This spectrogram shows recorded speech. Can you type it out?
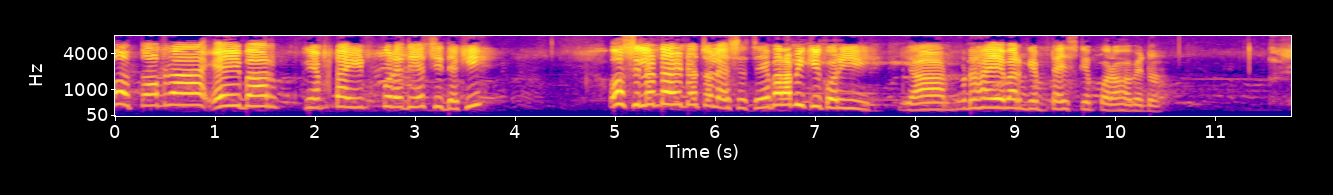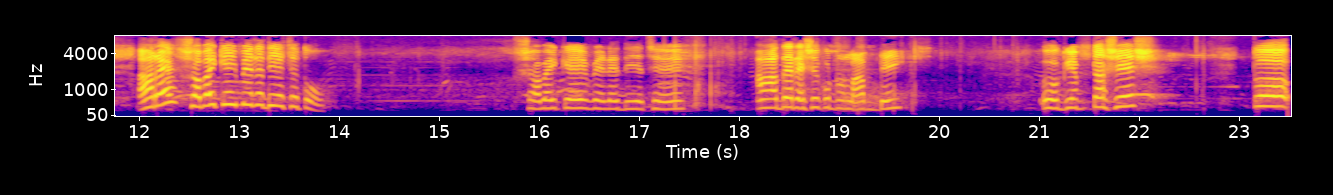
ও, তোমরা এইবার গেমটা ইন করে দিয়েছি, দেখি। ও সিলিন্ডার এটা চলে এসেছে। এবার আমি কি করি? ইয়ার, মনে হয় এবার গেমটা স্কেপ করা হবে না। আরে, সবাইকেই মেরে দিয়েছে তো। সবাইকে মেরে দিয়েছে। আমাদের এসে কোনো লাভ নেই। ও গেমটা শেষ। তো,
